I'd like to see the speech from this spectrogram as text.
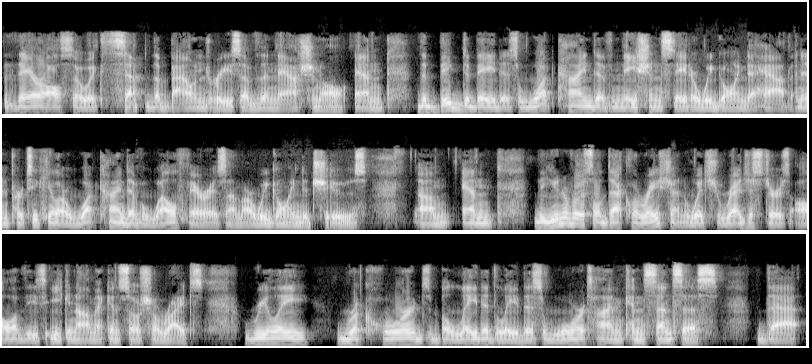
there also accept the boundaries of the national. And the big debate is what kind of nation state are we going to have? And in particular, what kind of welfareism are we going to choose? Um, and the Universal Declaration, which registers all of these economic and social rights, really records belatedly this wartime consensus that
